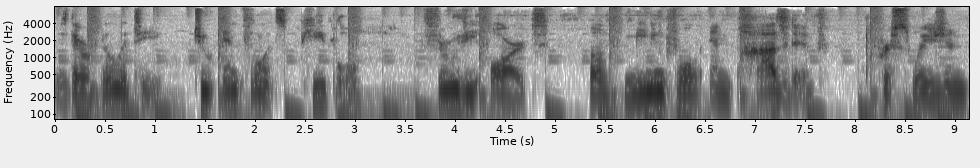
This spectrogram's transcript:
is their ability to influence people through the art of meaningful and positive persuasion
